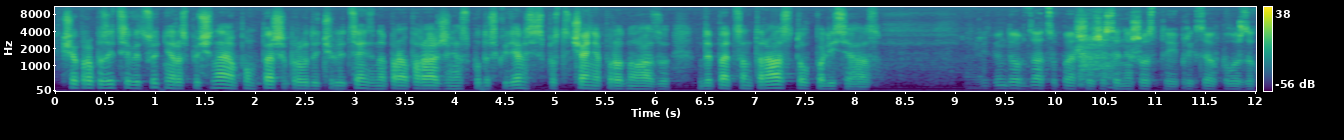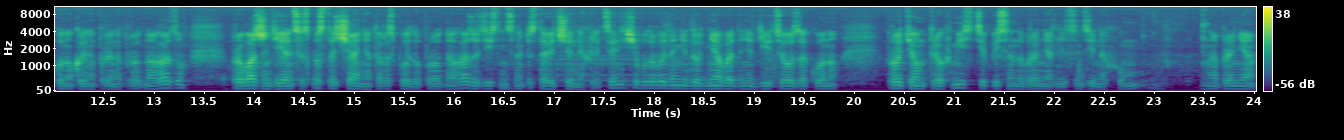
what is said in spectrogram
Якщо пропозиції відсутні, розпочинаємо. Пункт перший про видачу ліцензії на право пораження господарської діяльності з постачання природного газу ДП «Центргаз», ТОВ «Полісся Газ». Відповідно до абзацу першої частини шостої прикцевих положень закону України про ринок природного газу, провадження діяльності з постачання та розподілу природного газу здійснюється на підставі чинних ліцензій, що були видані до дня введення в дію цього закону протягом трьох місяців після набрання ліцензійних умов. Набрання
